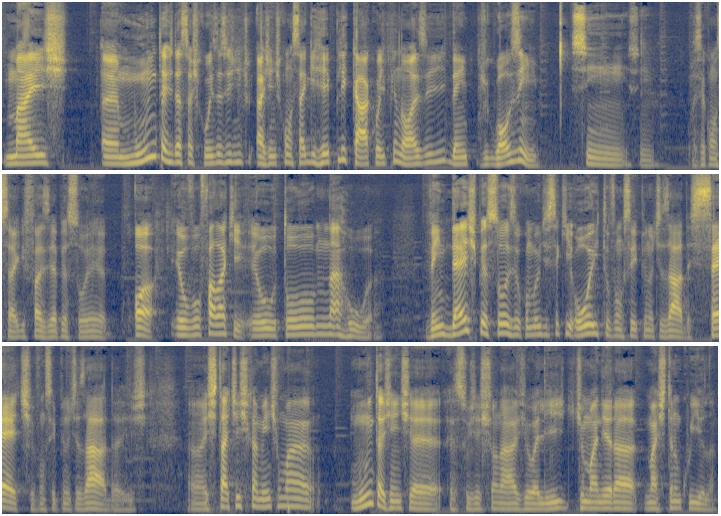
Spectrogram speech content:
Mas é, muitas dessas coisas a gente, a gente consegue replicar com a hipnose dentro, igualzinho. Sim, sim. Você consegue fazer a pessoa. Ó, eu vou falar aqui, eu tô na rua. Vem 10 pessoas, eu, como eu disse aqui, 8 vão ser hipnotizadas, 7 vão ser hipnotizadas. Ah, estatisticamente, uma, muita gente é, é sugestionável ali de maneira mais tranquila.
